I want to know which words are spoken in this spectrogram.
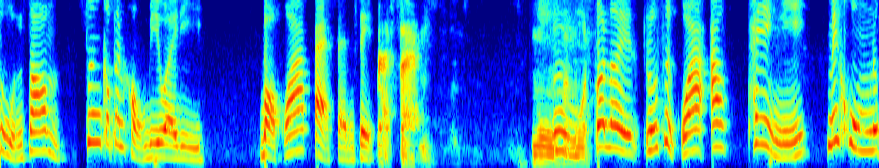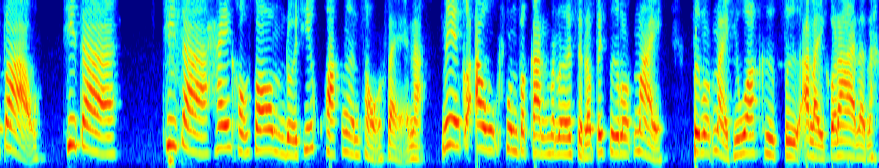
ศูนย์ซ่อม ซึ่งก็เป็นของ BYD บอกว่าแปดแสนเจ็ดแปดแสนงงไปหมดก็เลยรู้สึกว่า เอ้าถ้าอย่างนี้ไม่คุ้มหรือเปล่า ที่จะ ที่จะให้เขาซ่อมโดยที่ควักเงินสองแสนอะ ไม่งั้นก็เอาทุนประกันมาเลยเสร็จแล้วไปซื้อรถใหม่ ซื้อรถใหม่ที่ว่าคือซื้ออะไรก็ได้แล้วนะ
